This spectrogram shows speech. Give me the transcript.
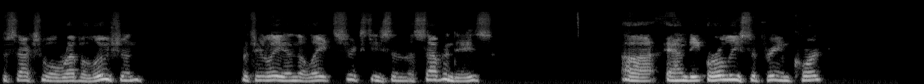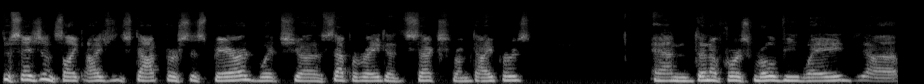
the sexual revolution, particularly in the late 60s and the 70s, uh, and the early Supreme Court decisions like Eisenstadt versus Baird, which uh, separated sex from diapers. And then, of course, Roe v. Wade, uh,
